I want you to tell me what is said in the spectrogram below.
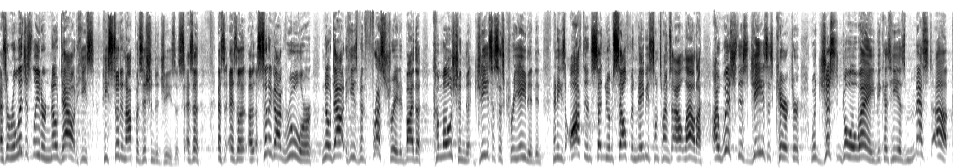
As a religious leader, no doubt he's, he stood in opposition to Jesus. As a, as, as a, a synagogue ruler, no doubt he's been frustrated by the commotion that Jesus has created. And, and he's often said to himself, and maybe sometimes out loud, I, I wish this Jesus character would just go away because he has messed up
